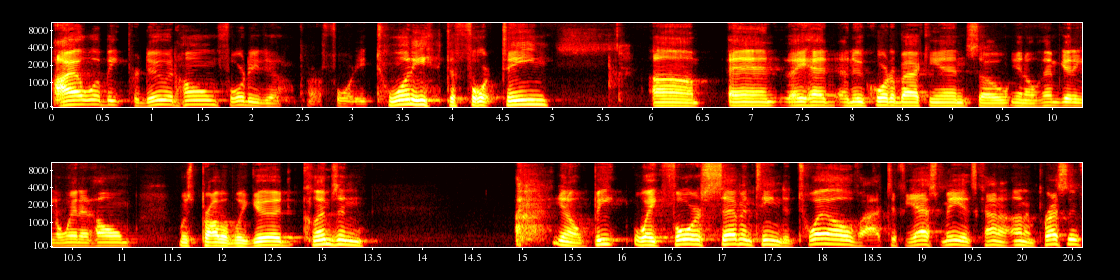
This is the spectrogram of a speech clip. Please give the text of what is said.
Iowa beat Purdue at home 40 to or 40 20 to 14. Um, and they had a new quarterback in, so you know them getting a win at home was probably good. Clemson, you know, beat Wake Forest 17 to 12. Uh, if you ask me, it's kind of unimpressive.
